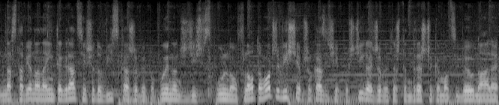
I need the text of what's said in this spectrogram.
nastawiona na integrację środowiska, żeby popłynąć gdzieś wspólną flotą, oczywiście przy okazji się pościgać, żeby też ten dreszczyk emocji był, no ale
